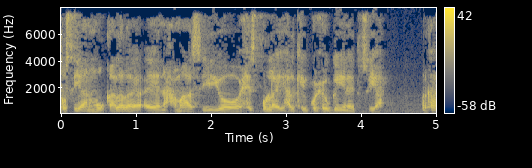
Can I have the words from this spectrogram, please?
tusiyaan muuqaalada xamaas iyo xisbullah ay halkay ku xoogan yihiin ay tusiyaan. Marka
